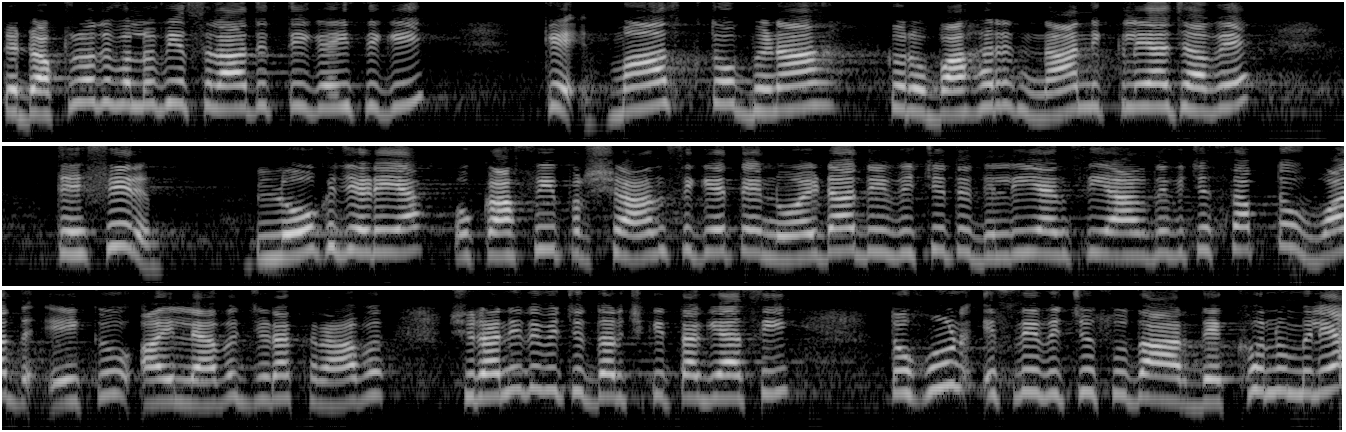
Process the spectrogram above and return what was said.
ਤੇ ਡਾਕਟਰਾਂ ਦੇ ਵੱਲੋਂ ਵੀ ਇਹ ਸਲਾਹ ਦਿੱਤੀ ਗਈ ਸੀਗੀ ਕਿ ਮਾਸਕ ਤੋਂ ਬਿਨਾ ਘਰੋਂ ਬਾਹਰ ਨਾ ਨਿਕਲਿਆ ਜਾਵੇ ਤੇ ਫਿਰ ਲੋਕ ਜਿਹੜੇ ਆ, ਉਹ ਕਾਫੀ ਪਰੇਸ਼ਾਨ ਸੀਗੇ ਤੇ ਨੋਇਡਾ ਦੇ ਵਿੱਚ ਤੇ ਦਿੱਲੀ ਐਨਸੀਆਰ ਦੇ ਵਿੱਚ ਸਭ ਤੋਂ ਵੱਧ ਇੱਕ ਆਈ ਲੈਵਲ ਜਿਹੜਾ ਖਰਾਬ ਸ਼ੁਰਾਨੀ ਦੇ ਵਿੱਚ ਦਰਜ ਕੀਤਾ ਗਿਆ ਸੀ। ਤਾਂ ਹੁਣ ਇਸ ਦੇ ਵਿੱਚ ਸੁਧਾਰ ਦੇਖਣ ਨੂੰ ਮਿਲਿਆ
